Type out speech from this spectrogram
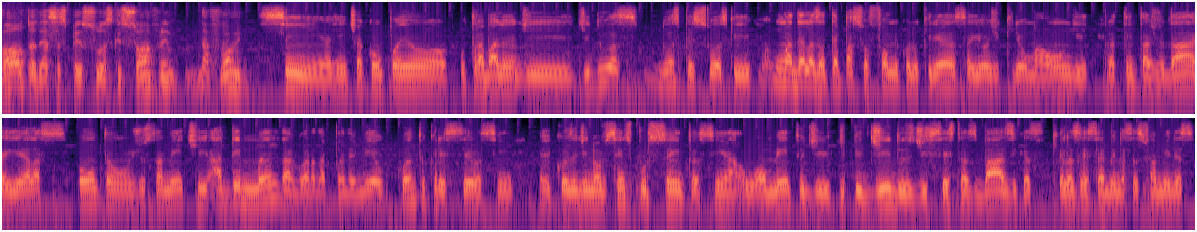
volta dessas pessoas que sofrem da fome? Sim, a gente acompanhou o trabalho de, de duas, duas pessoas que uma delas até passou fome quando criança e hoje criou uma ONG para tentar ajudar e elas contam justamente a demanda agora na pandemia, o quanto cresceu assim, é coisa de 900% assim, o aumento de, de pedidos de cestas básicas que elas recebem dessas famílias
